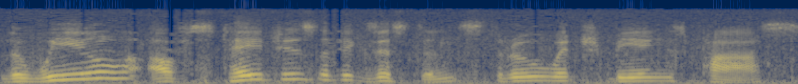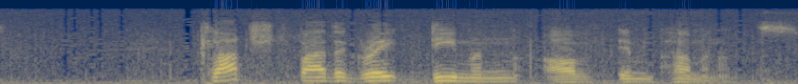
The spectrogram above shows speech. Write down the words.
the wheel of stages of existence through which beings pass clutched by the great demon of impermanence.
